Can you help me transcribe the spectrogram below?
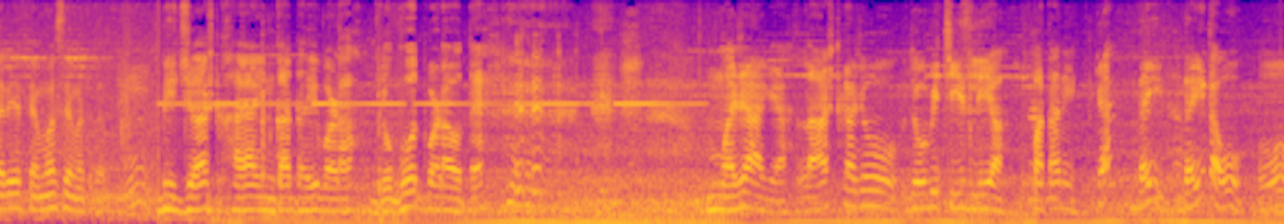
सर ये फ़ेमस है मतलब। भी जस्ट खाया इनका दही बड़ा जो बहुत बड़ा होता है। मज़ा आ गया। लास्ट का जो जो भी चीज़ लिया पता नहीं। क्या? दही? दही था वो? ओ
